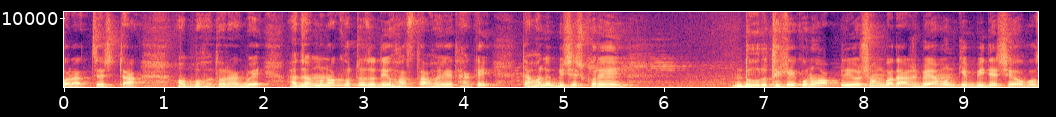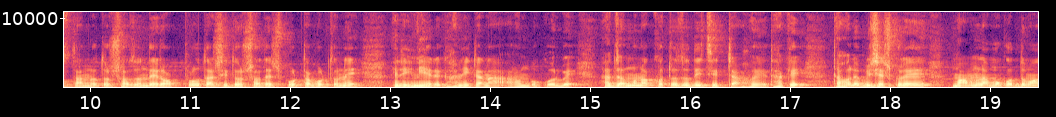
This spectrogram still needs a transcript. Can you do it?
করার চেষ্টা অব্যাহত রাখবে। আর জন্ম নক্ষত্র যদি হস্তা হয়ে থাকে, তাহলে বিশেষ করে দূর থেকে কোনো অপ্রিয় সংবাদ আসবে, এমনকি বিদেশে অবস্থানরত স্বজনদের অপ্রত্যাশিত স্বদেশ প্রত্যাবর্তনে ঋণের ঘানি টানা আরম্ভ করবে। আর জন্ম নক্ষত্র যদি চিত্রা হয়ে থাকে, তাহলে বিশেষ করে মামলা মোকদ্দমা,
